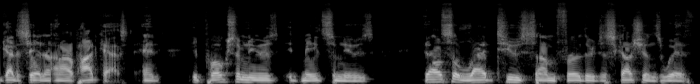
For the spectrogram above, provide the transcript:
got to say it on our podcast. And it broke some news, it made some news. It also led to some further discussions with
